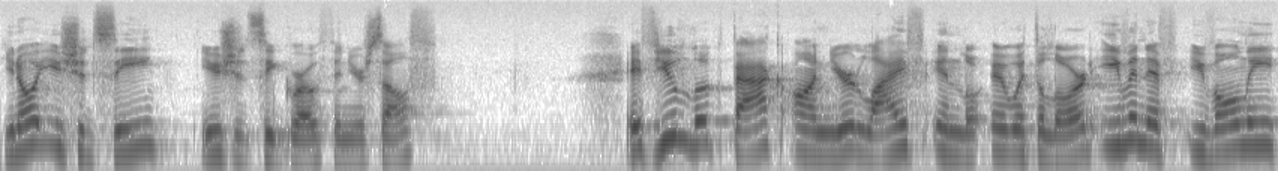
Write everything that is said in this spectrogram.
you know what you should see? You should see growth in yourself. If you look back on your life in, eh, with the Lord, even if you've only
